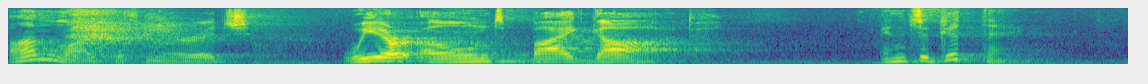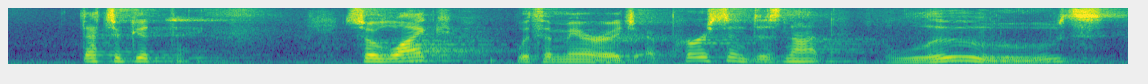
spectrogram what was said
unlike with marriage, we are owned by God. And it's a good thing. That's a good thing. So, like with a marriage, a person does not lose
